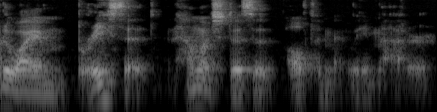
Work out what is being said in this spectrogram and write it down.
How do I embrace it? And how much does it ultimately matter?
